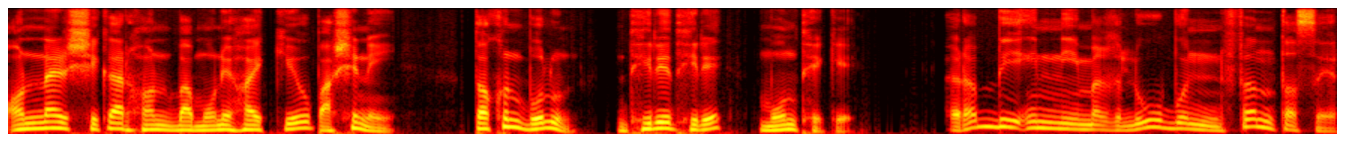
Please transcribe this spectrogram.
অন্যায়ের শিকার হন বা মনে হয় কেউ পাশে নেই, তখন বলুন ধীরে ধীরে মন থেকে। রব্বি ইন্নি মগলুবুন ফন্তসের।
